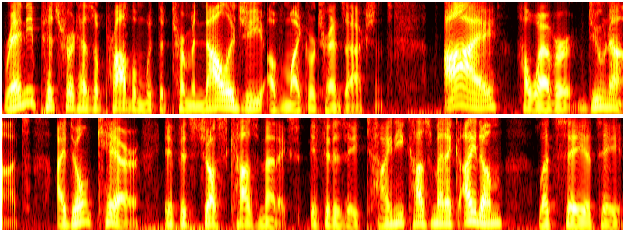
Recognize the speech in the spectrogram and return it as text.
Randy Pitchford has a problem with the terminology of microtransactions. I, however, do not. I don't care if it's just cosmetics. If it is a tiny cosmetic item, let's say it's a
